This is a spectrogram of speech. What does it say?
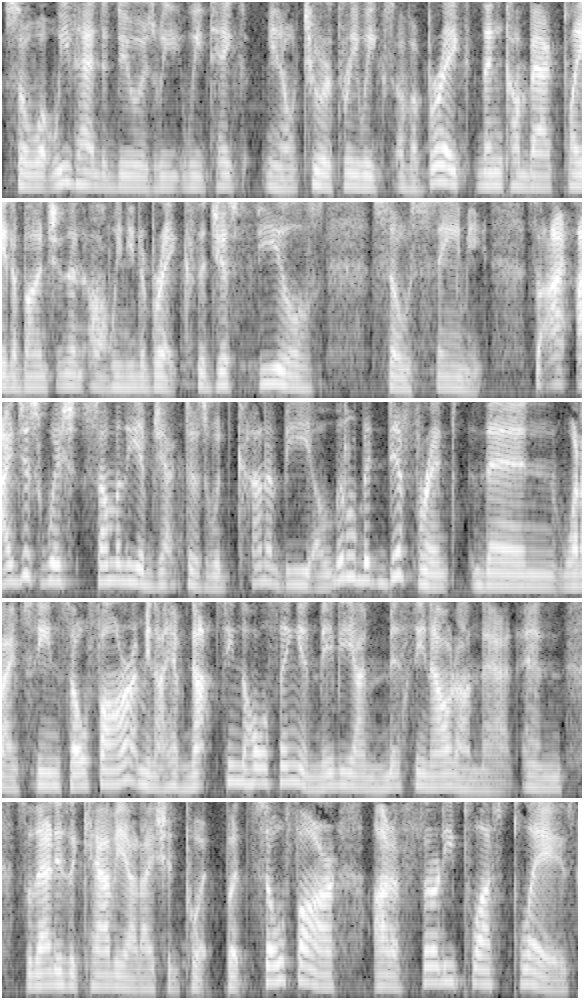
So what we've had to do is we we take, you know, 2 or 3 weeks of a break, then come back, play it a bunch and then oh, we need a break cuz it just feels so samey. So I I just wish some of the objectives would kind of be a little bit different than what I've seen so far. I mean, I have not seen the whole thing and maybe I'm missing out on that. And so that is a caveat I should put. But so far, out of 30 plus plays,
